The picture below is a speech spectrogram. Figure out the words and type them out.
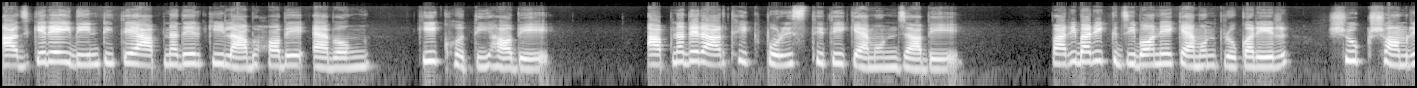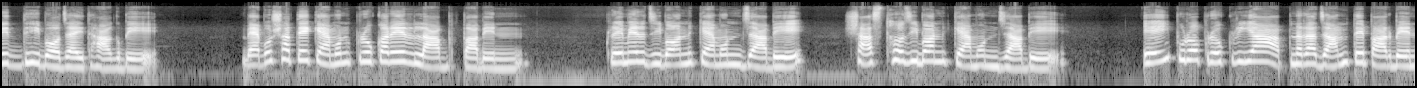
আজকের এই দিনটিতে আপনাদের কি লাভ হবে এবং কি ক্ষতি হবে? আপনাদের আর্থিক পরিস্থিতি কেমন যাবে? পারিবারিক জীবনে কেমন প্রকারের সুখ সমৃদ্ধি বজায় থাকবে? ব্যবসাতে কেমন প্রকারের লাভ পাবেন? প্রেমের জীবন কেমন যাবে? স্বাস্থ্য জীবন কেমন যাবে? এই পুরো প্রক্রিয়া আপনারা জানতে পারবেন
